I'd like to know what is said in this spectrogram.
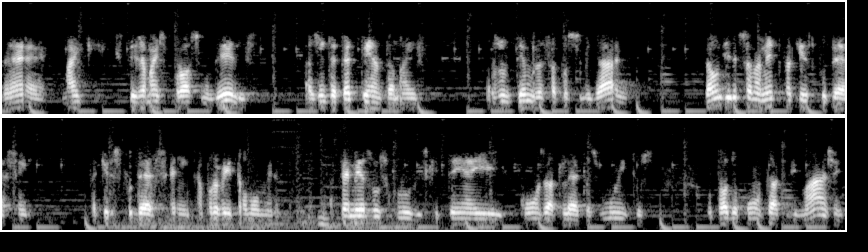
né, mais, que esteja mais próximo deles. A gente até tenta, mas nós não temos essa possibilidade. Dar um direcionamento para que eles pudessem, para que eles pudessem aproveitar o momento. Até mesmo os clubes que têm aí com os atletas muitos o tal do contrato de imagem,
